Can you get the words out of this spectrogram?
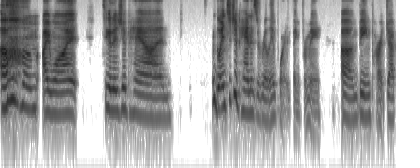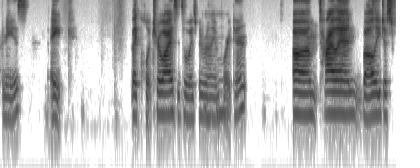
Um, I want to go to Japan. Going to Japan is a really important thing for me. Um, being part Japanese, like like culture wise, it's always been really Mhm. important. Um, Thailand, Bali, just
